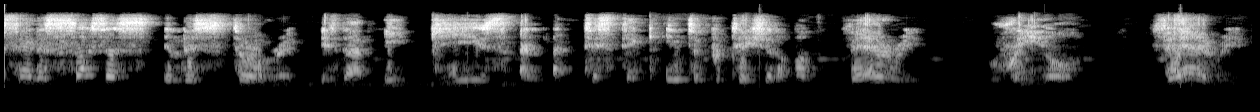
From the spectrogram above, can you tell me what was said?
See, the success in this story is that it gives an artistic interpretation of a very real, very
